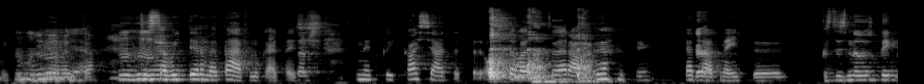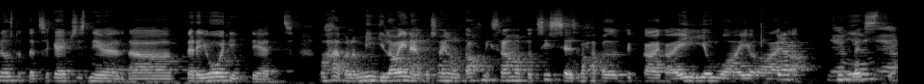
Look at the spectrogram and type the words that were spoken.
võib mm -hmm. öelda mm. -hmm. siis sa võid terve päev lugeda ja siis need kõik asjad, et ootavad ära, jätad neid äh, kas te siis nõus, kõik nõustute, et see käib siis nii-öelda periooditi, et vahepeal on mingi laine, kus ainult ahmiks raamatud sisse ja siis vahepeal tükk aega ei jõua, ei ole aega? kindlasti.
